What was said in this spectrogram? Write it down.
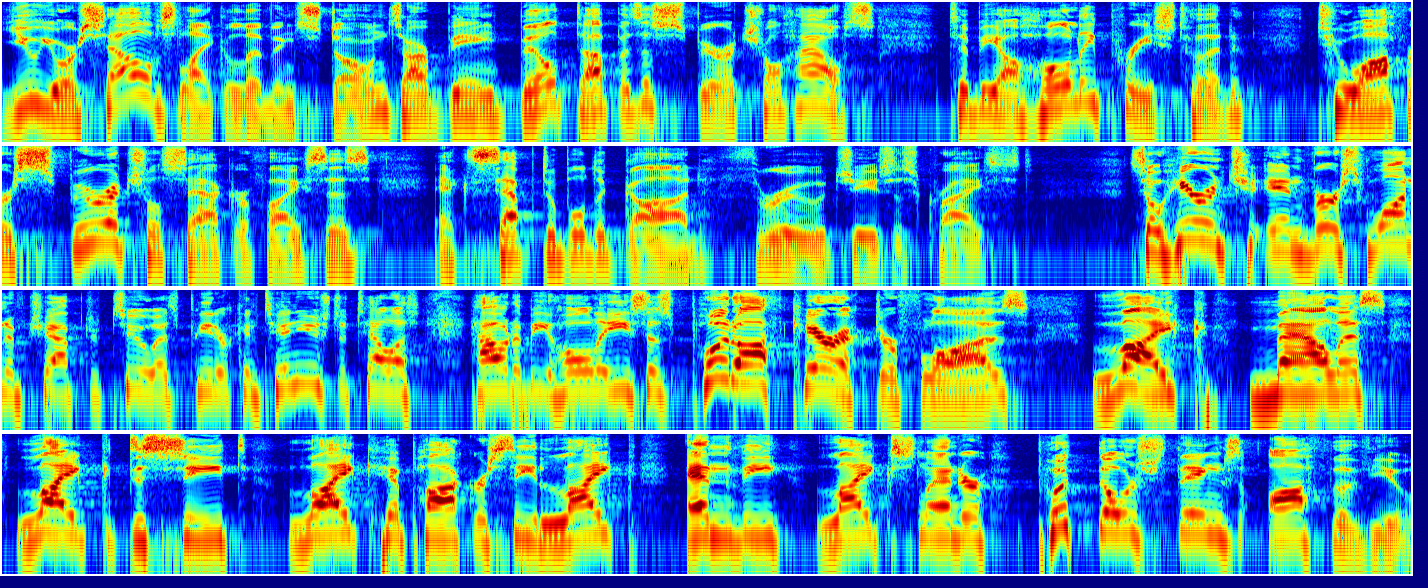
you yourselves, like living stones, are being built up as a spiritual house, to be a holy priesthood, to offer spiritual sacrifices acceptable to God through Jesus Christ. So, here in, in, verse 1 of chapter 2, as Peter continues to tell us how to be holy, he says, Put off character flaws like malice, like deceit, like hypocrisy, like envy, like slander. Put those things off of you.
